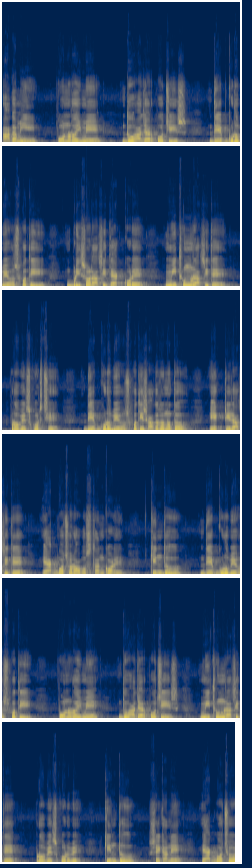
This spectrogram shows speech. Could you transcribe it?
আগামী পনেরোই মে দু হাজার পঁচিশ দেবগুরু বৃহস্পতি বৃষ রাশি ত্যাগ করে মিথুন রাশিতে প্রবেশ করছে। দেবগুরু বৃহস্পতি সাধারণত একটি রাশিতে এক বছর অবস্থান করে, কিন্তু দেবগুরু বৃহস্পতি পনেরোই মে দু হাজার পঁচিশ মিথুন রাশিতে প্রবেশ করবে, কিন্তু সেখানে এক বছর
